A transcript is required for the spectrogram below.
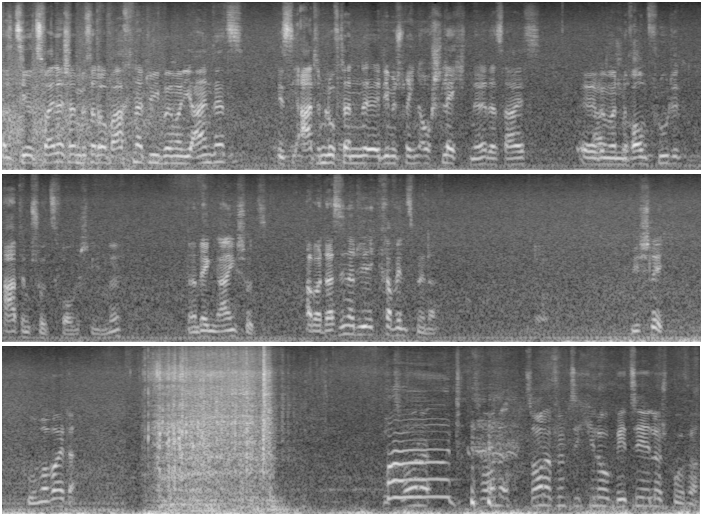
Also CO2-Löcher müsst ihr darauf achten, natürlich, wenn man die einsetzt, ist die Atemluft dann äh, dementsprechend auch schlecht. Ne? Das heißt, äh, wenn man einen Raum flutet, Atemschutz vorgeschrieben. Ne? Dann denken Eigenschutz. Aber das sind natürlich echt Kravenzmänner. Nicht schlecht. Gucken wir weiter. 200, 200, 250 Kilo BC-Löschpulver.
